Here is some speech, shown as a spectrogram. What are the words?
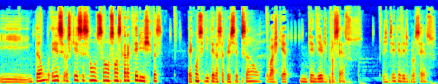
E então, esse, acho que essas são, são, são as características. É conseguir ter essa percepção, eu acho que é entender de processos. A gente precisa entender de processos.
